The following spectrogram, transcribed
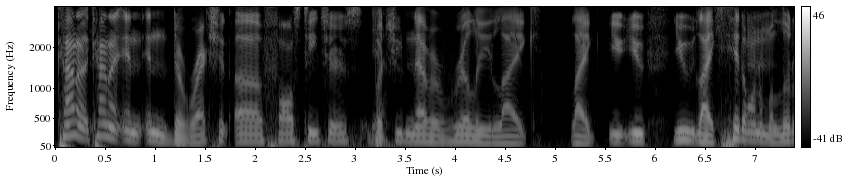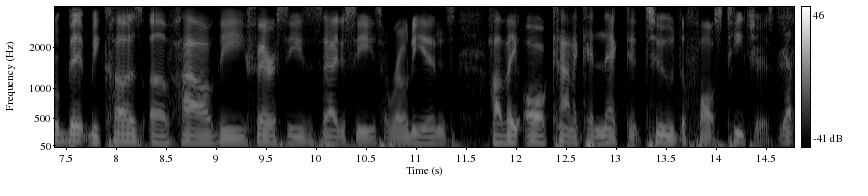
kind of kind of in in direction of false teachers, but you never really like like you you you like hit on them a little bit because of how the Pharisees, the Sadducees, Herodians, how they all kind of connected to the false teachers. Yep.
